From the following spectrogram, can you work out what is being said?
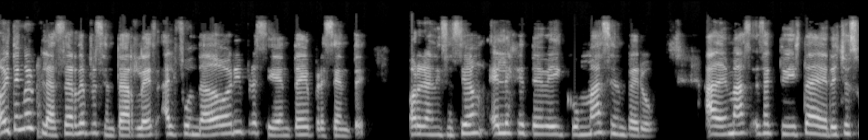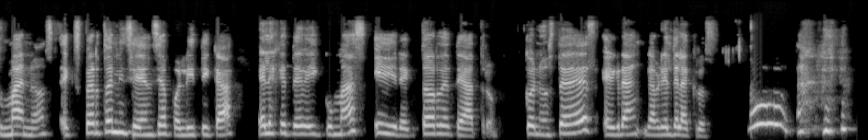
Hoy tengo el placer de presentarles al fundador y presidente de Presente, organización LGTBIQ en Perú. Además, es activista de derechos humanos, experto en incidencia política, LGTBIQ y director de teatro. Con ustedes, el gran Gabriel de la Cruz. ¡Uh!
